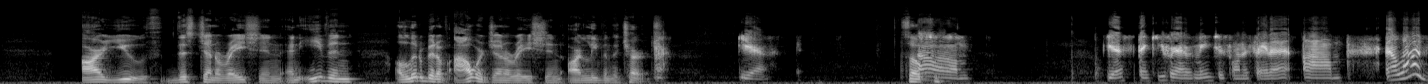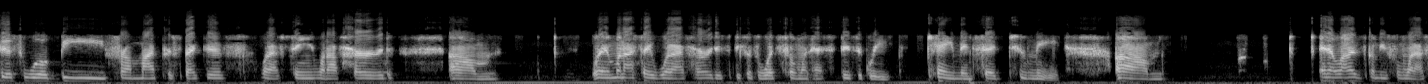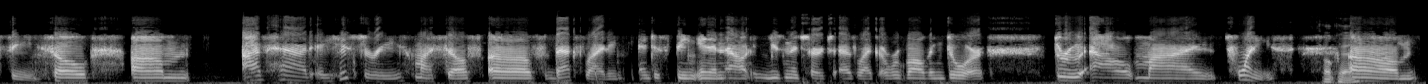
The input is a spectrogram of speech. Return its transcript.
our youth, this generation, and even a little bit of our generation are leaving the church. Yeah. So. Um. Yes, thank you for having me. Just want to say that. Um, and a lot of this will be from my perspective, what I've seen, what I've heard. Um, when when I say what I've heard, it's because of what someone has physically came and said to me. Um, and a lot of it's going to be from what I've seen. So, um, I've had a history myself of backsliding and just being in and out and using the church as like a revolving door throughout my 20s. Okay. Um,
